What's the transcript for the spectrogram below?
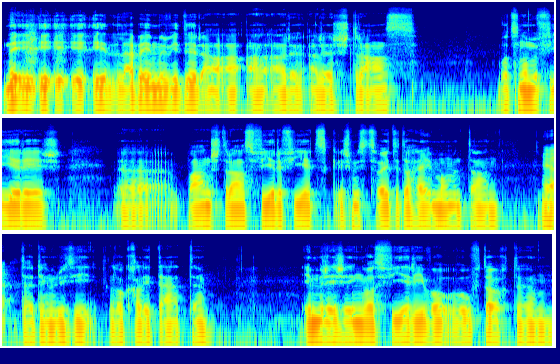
Nein, ich, ich, ich, ich, ich lebe immer wieder an, an, an, an einer Straße, wo es Nummer 4 ist. Äh, Bahnstraße 44 ist mein zweites daheim momentan. Ja. Dort haben wir unsere Lokalitäten. Immer ist irgendwas 4, wo, wo auftaucht, am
